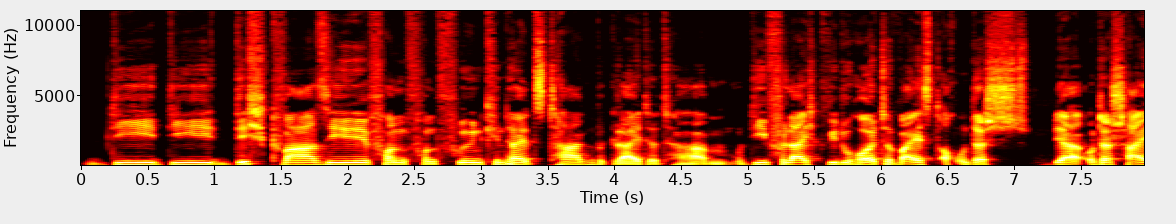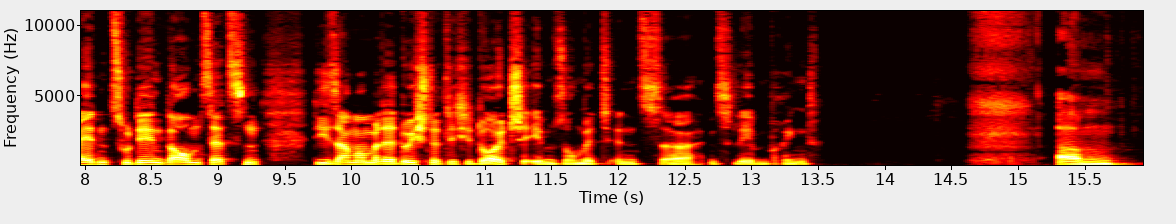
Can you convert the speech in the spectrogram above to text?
die, die dich quasi von, von frühen Kindheitstagen begleitet haben und die vielleicht, wie du heute weißt, auch untersch ja, unterscheiden zu den Glaubenssätzen, die, sagen wir mal, der durchschnittliche Deutsche eben so mit ins, äh, ins Leben bringt? Ähm,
